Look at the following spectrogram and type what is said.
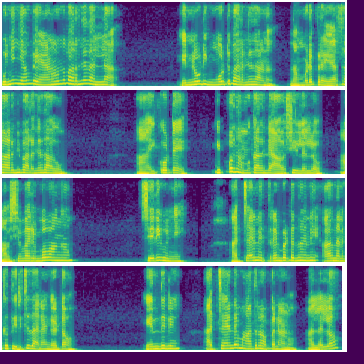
കുഞ്ഞ് ഞാൻ വേണോന്ന് പറഞ്ഞതല്ല. എന്നോട് ഇങ്ങോട്ട് പറഞ്ഞതാണ്. നമ്മുടെ പ്രയാസം അറിഞ്ഞ് പറഞ്ഞതാകും. ആയിക്കോട്ടെ. ഇപ്പൊ നമുക്കതിന്റെ ആവശ്യമില്ലല്ലോ. ആവശ്യം വരുമ്പോ വാങ്ങാം. ശരി കുഞ്ഞി. അച്ചായൻ എത്രയും പെട്ടെന്ന് തന്നെ അത് നിനക്ക് തിരിച്ചു തരാം കേട്ടോ. എന്തിന്? അച്ചായന്റെ മാത്രം അപ്പനാണോ? അല്ലല്ലോ?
